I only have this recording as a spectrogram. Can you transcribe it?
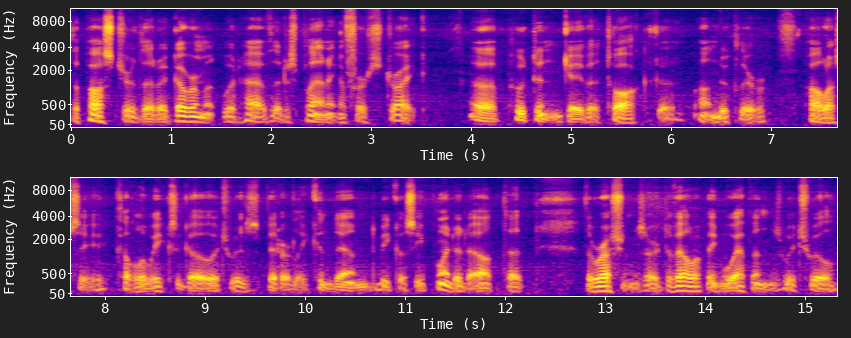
the posture that a government would have that is planning a first strike. Uh, Putin gave a talk uh, on nuclear policy a couple of weeks ago, which was bitterly condemned because he pointed out that the Russians are developing weapons which will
